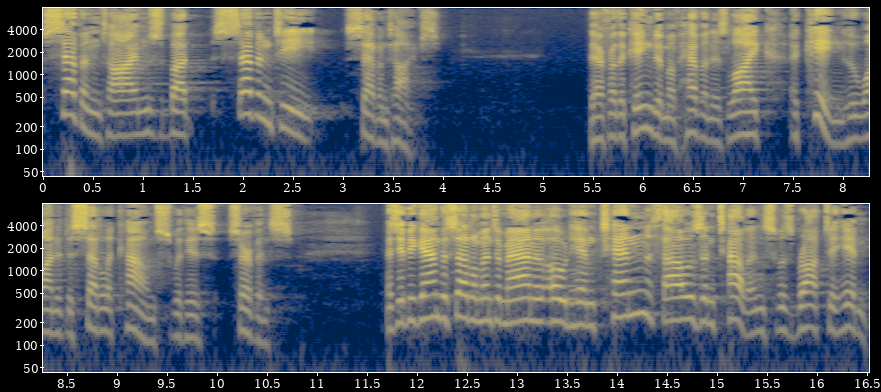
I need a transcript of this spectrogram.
seven times, but seventy-seven times. Therefore the kingdom of heaven is like a king who wanted to settle accounts with his servants. As he began the settlement, a man who owed him ten thousand talents was brought to him.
